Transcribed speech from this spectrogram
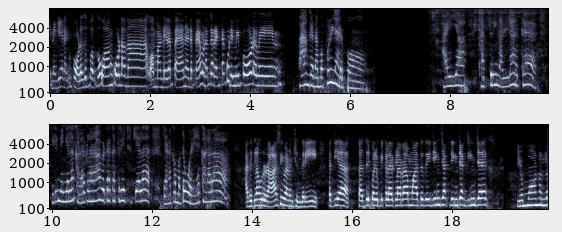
இன்னைக்கு எனக்கு பொழுதுபோக்கு வாங்க கூடாதான். உன் மண்டையில பேன் எடுப்பேன் உனக்கு ரெட்டை குடிமி போடுவேன். வாங்க நம்ம புள்ள இருப்போம். ஐயா கத்திரி நல்லா இருக்க. இது நீங்க எல்லாம் கலர் கலரா வெட்டுற கத்திரி வச்சிருக்கீல எனக்கு மட்டும் ஒரே கலரா அதுக்கெல்லாம் ஒரு ராசி வேணும் சுந்தரி. பத்தியா கத்திரிக்கோள் எப்படி கலர் கலராக மாற்றுது ஜிங்ஜாக் ஜிங்ஜாக் ஜிங்ஜாக் எம்மா நல்ல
